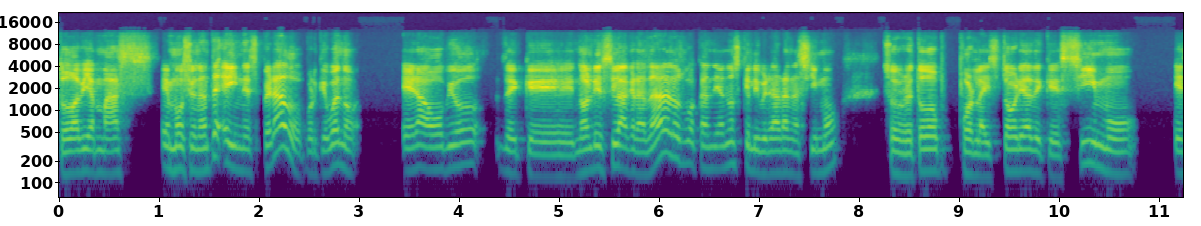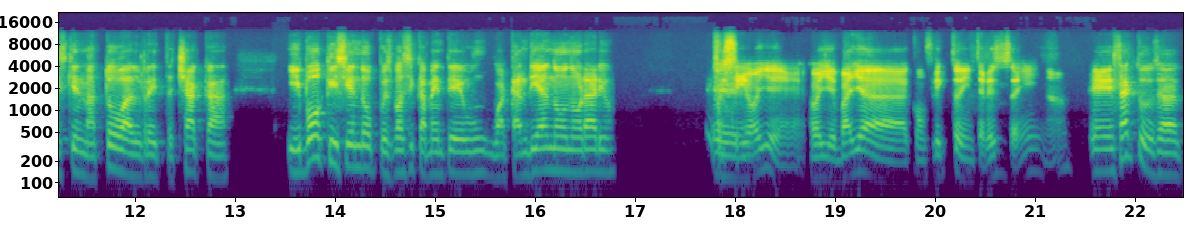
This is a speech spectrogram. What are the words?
todavía más emocionante e inesperado, porque bueno, era obvio de que no les iba a agradar a los wakandianos que liberaran a Simo, sobre todo por la historia de que Simo es quien mató al rey Tachaca y Boki siendo pues básicamente un wakandiano honorario. Pues sí, eh, oye, oye, vaya conflicto de intereses ahí, ¿no? exacto, o sea,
